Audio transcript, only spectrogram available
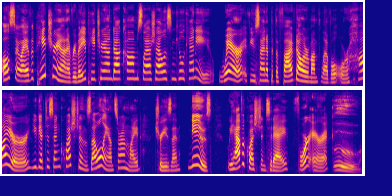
Also, I have a Patreon, everybody. Patreon.com slash Allison Kilkenny, where if you sign up at the $5 a month level or higher, you get to send questions that will answer on Light Treason News. We have a question today for Erek Ooh.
